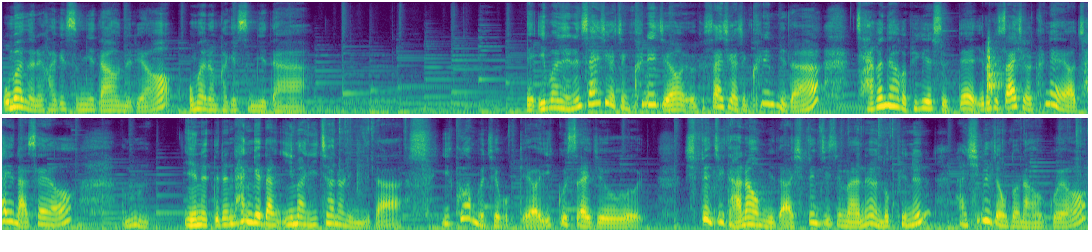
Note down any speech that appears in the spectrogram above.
5만 원에 가겠습니다. 오늘요. 5만 원 가겠습니다. 네, 이번에는 사이즈가 좀큰 애죠. 여기 사이즈가 좀큰 애입니다. 작은 애하고 비교했을 때 이렇게 사이즈가 큰 애예요. 차이 나세요? 음, 얘네들은 한 개당 22,000원입니다. 입구 한번 재볼게요. 입구 사이즈 10cm 다 나옵니다. 10cm지만은 높이는 한11 정도 나오고요.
